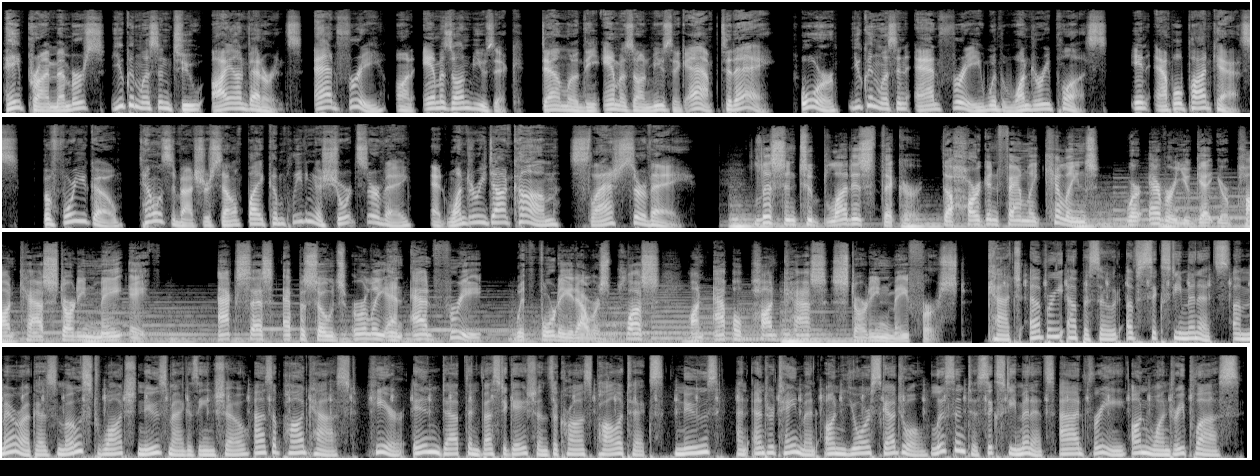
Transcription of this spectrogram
Hey, Prime members, you can listen to Eye on Veterans ad free on Amazon Music. Download the Amazon Music app today. Or you can listen ad free with Wondery Plus in Apple Podcasts. Before you go, tell us about yourself by completing a short survey at wondery.com/slash survey. Listen to Blood is Thicker The Hargan Family Killings wherever you get your podcast starting May 8th. Access episodes early and ad free with 48 Hours Plus on Apple Podcasts starting May 1st. Catch every episode of 60 Minutes, America's most watched news magazine show, as a podcast. Hear in depth investigations across politics, news, and entertainment on your schedule. Listen to 60 Minutes ad free on Wondery Plus.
